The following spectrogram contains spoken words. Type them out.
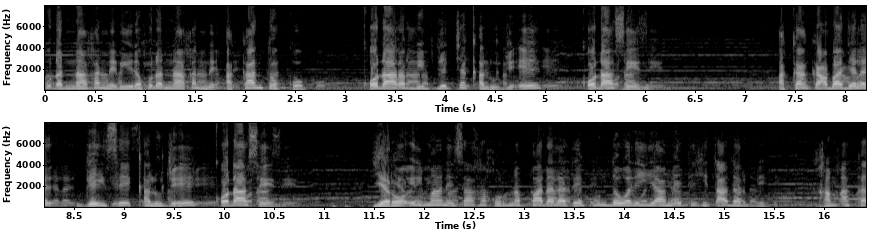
kudhannaa kanne dhiira kudhannaa kanne akkaan tokko qodhaa rabbiif jecha qalu je'ee qodhaa seene akkaan kaabaa jala geeysee qalu je'ee qodhaa seene yeroo ilmaan isaa ka kurnaffaa dhalateef hunda walii yaameeti hixaa darbe kam akka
